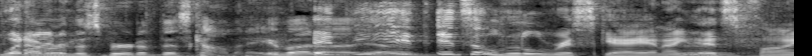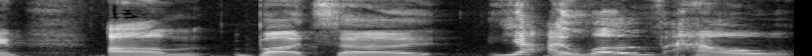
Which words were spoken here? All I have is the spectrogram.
whatever. in the spirit of this comedy, but uh, it, yeah. it, it's a little risque, and I, it's fine. Um, but uh, yeah, I love how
